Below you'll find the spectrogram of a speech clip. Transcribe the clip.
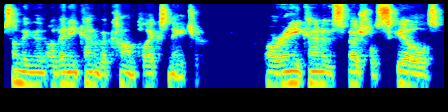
something of any kind of a complex nature or any kind of special skills.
